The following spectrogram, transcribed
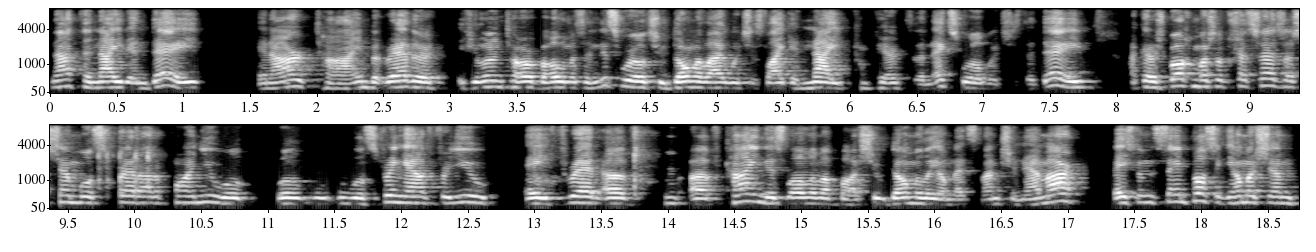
not the night and day, in our time, but rather if you learn Torah Ba'olamas in this world, Shudomalai, which is like a night compared to the next world, which is the day, Hashem will spread out upon you, will, will, will string out for you a thread of, of kindness, based on the same posik. Yom Hashem,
